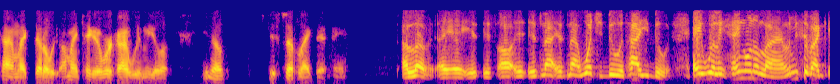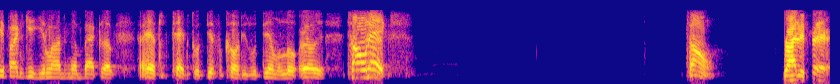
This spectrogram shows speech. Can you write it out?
time like that. Or I might take her to work out with me, or you know, just stuff like that, man. I love it. Hey, hey, It's all. It's not. It's not what you do. It's how you do it. Hey, Willie, hang on the line. Let me see if I if I can get Yolanda and them back up. I had some technical difficulties with them a little earlier. Tone X. Tone. Rodney Fair.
